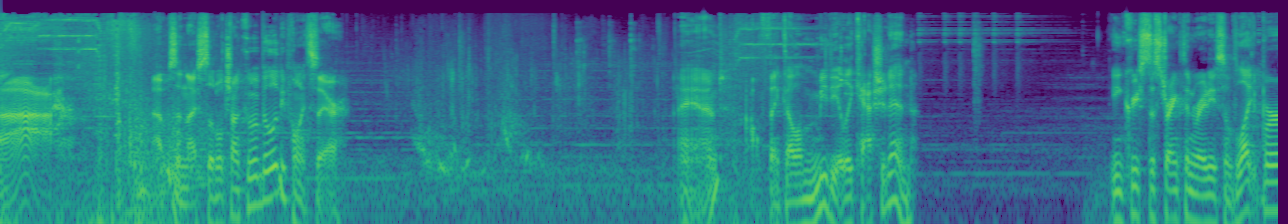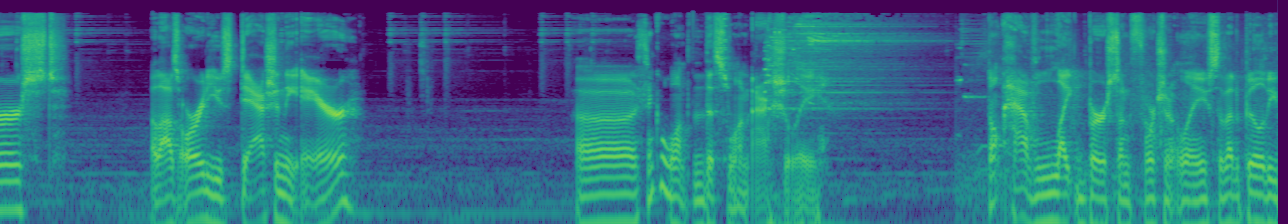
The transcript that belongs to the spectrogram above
Ah, that was a nice little chunk of ability points there. And I'll think I'll immediately cash it in. Increase the strength and radius of light burst. Allows Ori to use dash in the air. Uh, I think I'll want this one actually. Don't have light burst, unfortunately, so that ability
